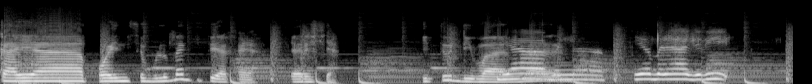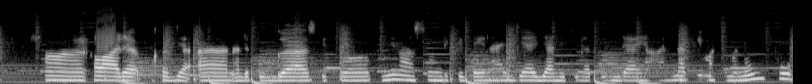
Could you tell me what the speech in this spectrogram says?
Kayak poin sebelumnya gitu ya kayak Yaris ya. Itu di mana? Iya benar. Iya benar. Jadi uh, kalau ada pekerjaan, ada tugas gitu, ini langsung dikerjain aja, jangan ditunda-tunda. Yang nanti makin menumpuk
